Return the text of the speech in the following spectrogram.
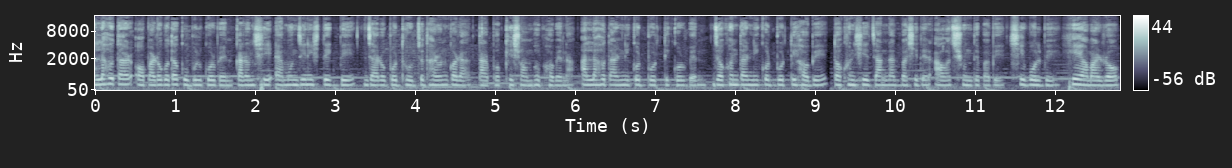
আল্লাহ তার অপারগতা কবুল করবেন, কারণ সে এমন জিনিস দেখবে যার উপর ধৈর্য ধারণ করা তার পক্ষে সম্ভব হবে না। আল্লাহ তার নিকটবর্তী করবেন, যখন তার নিকটবর্তী হবে, তখন সে জান্নাতবাসীদের আওয়াজ শুনতে পাবে। সে বলবে, হে আমার রব,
